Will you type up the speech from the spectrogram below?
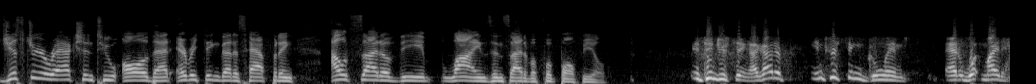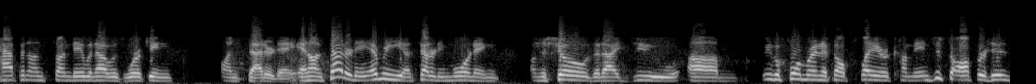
just your reaction to all of that, everything that is happening outside of the lines inside of a football field. It's interesting. I got an interesting glimpse at what might happen on Sunday when I was working on Saturday. And on Saturday, every uh, Saturday morning on the show that I do, um, we have a former NFL player come in just to offer his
